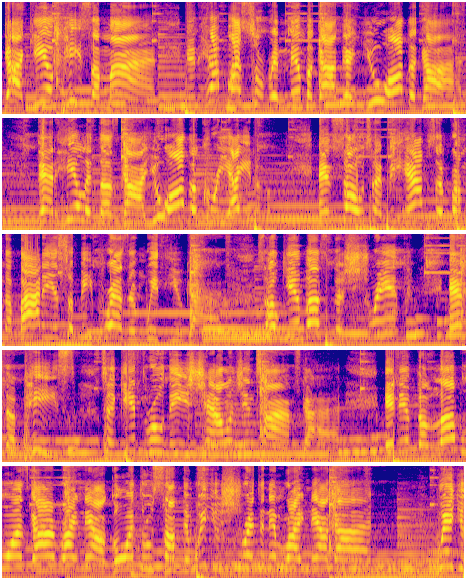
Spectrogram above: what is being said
God, give peace of mind and help us to remember, God, that you are the God that healeth us, God. You are the creator. And so to be absent from the body is to be present with you, God. So give us the strength and the peace to get through these challenging times, God. And if the loved ones, God, right now going through something, will you strengthen them right now, God? Will you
